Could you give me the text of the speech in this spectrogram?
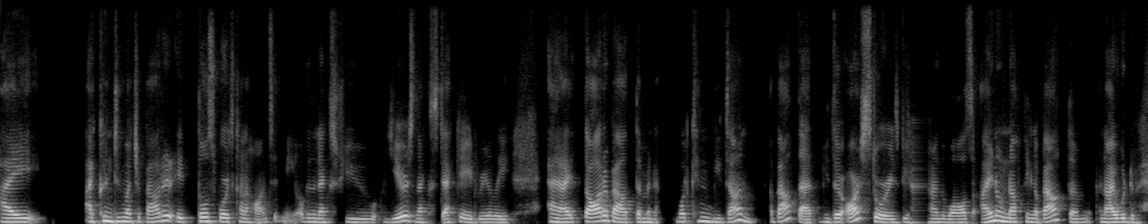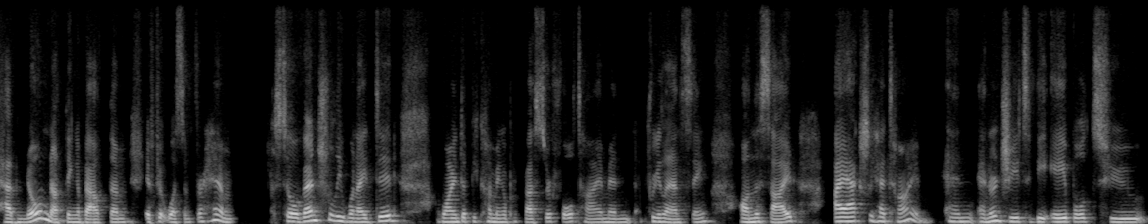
I I couldn't do much about it. it those words kind of haunted me over the next few years, next decade, really. And I thought about them and what can be done about that. There are stories behind the walls. I know nothing about them, and I would have known nothing about them if it wasn't for him. So eventually, when I did wind up becoming a professor full time and freelancing on the side, I actually had time and energy to be able to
